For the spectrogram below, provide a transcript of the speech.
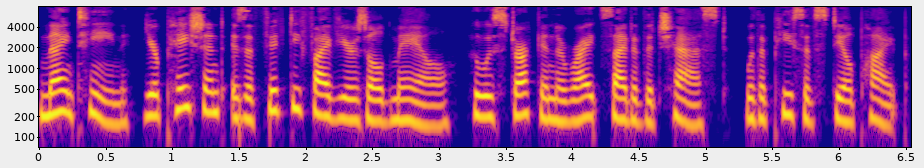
19. Your patient is a 55 years old male who was struck in the right side of the chest with a piece of steel pipe.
